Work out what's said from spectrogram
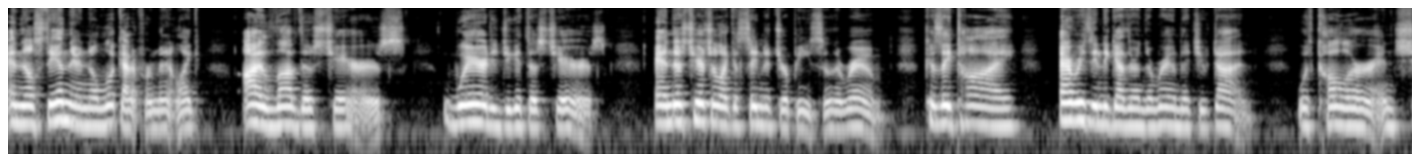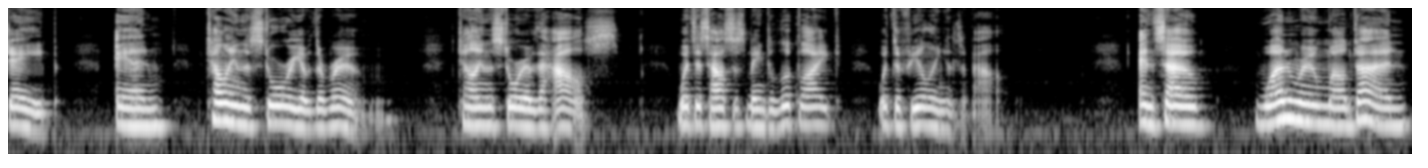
And they'll stand there and they'll look at it for a minute like, I love those chairs. Where did you get those chairs? And those chairs are like a signature piece in the room because they tie everything together in the room that you've done with color and shape and telling the story of the room, telling the story of the house, what this house is made to look like, what the feeling is about. And so, one room well done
